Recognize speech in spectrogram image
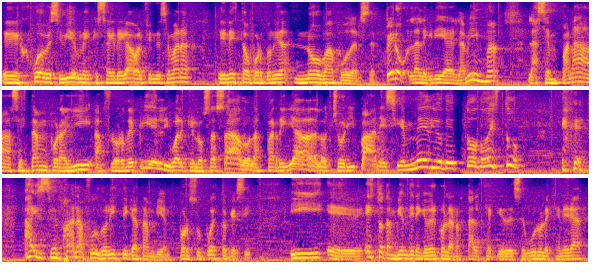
eh, jueves y viernes que se agregaba al fin de semana, en esta oportunidad no va a poder ser. Pero la alegría es la misma, las empanadas están por allí a flor de piel, igual que los asados, las parrilladas, los choripanes, y en medio de todo esto hay semana futbolística también, por supuesto que sí. Y eh, esto también tiene que ver con la nostalgia que de seguro le genera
